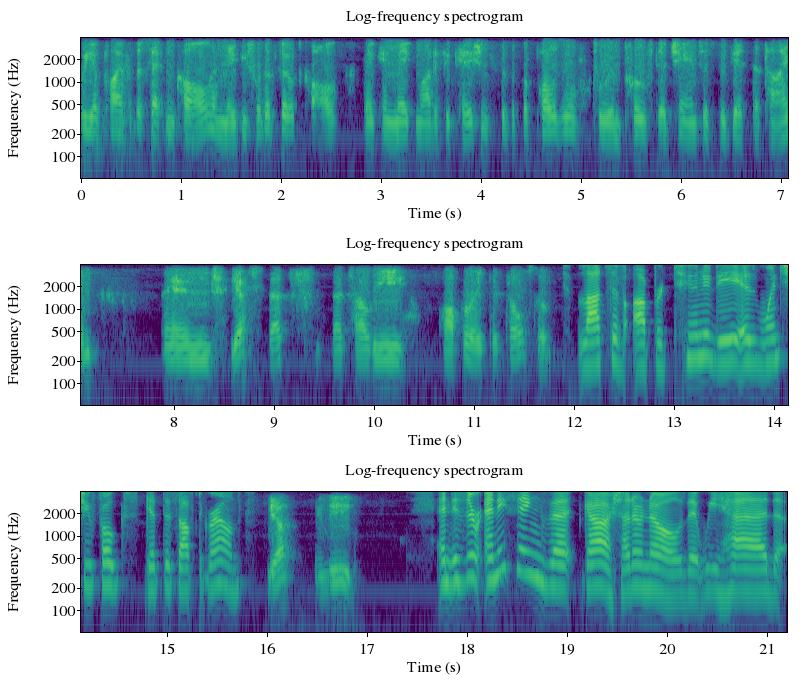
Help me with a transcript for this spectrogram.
reapply for the second call and maybe for the third call. They can make modifications to the proposal to improve their chances to get the time. And yes, that's that's how we operate the telescope. Lots of opportunity is once you folks get this off the ground. Yeah, indeed. And is there anything that, gosh, I don't know, that we had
